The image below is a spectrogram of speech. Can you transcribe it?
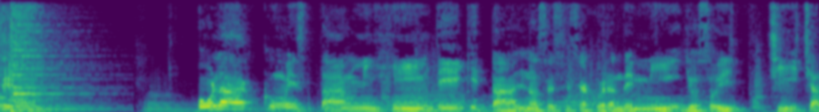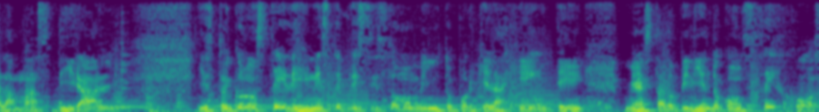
7. Hola, ¿cómo están mi gente? ¿Qué tal? No sé si se acuerdan de mí. Yo soy Chicha, la más viral. Y estoy con ustedes en este preciso momento porque la gente me ha estado pidiendo consejos.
